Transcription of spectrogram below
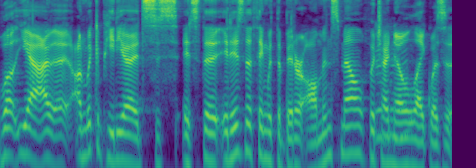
Well, yeah, I, uh, on Wikipedia, it's just, it's the it is the thing with the bitter almond smell, which I know Mhm. like was a,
